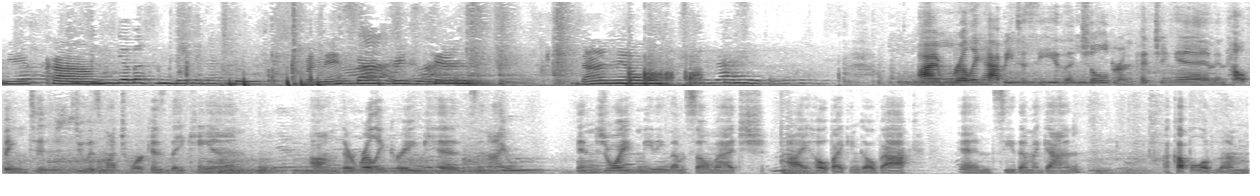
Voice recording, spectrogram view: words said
Mika, Vanessa, Christian, Daniel. I'm really happy to see the children pitching in and helping to do as much work as they can. Um, they're really great kids, and I enjoyed meeting them so much. I hope I can go back and see them again. A couple of them,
